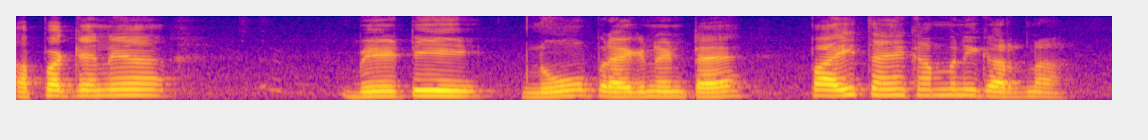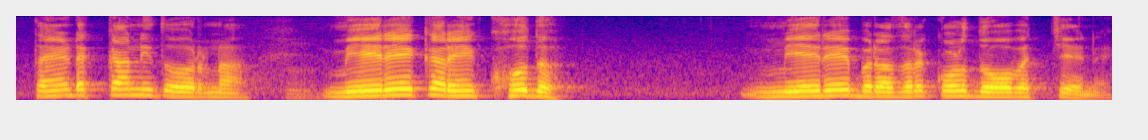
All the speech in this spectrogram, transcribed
ਆਪਾਂ ਕਹਿੰਦੇ ਆ ਬੇਟੀ ਨੂੰ ਪ੍ਰੈਗਨੈਂਟ ਹੈ ਭਾਈ ਤੈਂ ਕੰਮ ਨਹੀਂ ਕਰਨਾ ਤੈਂ ਡੱਕਾ ਨਹੀਂ ਤੋਰਨਾ। ਮੇਰੇ ਘਰੇ ਖੁਦ ਮੇਰੇ ਬ੍ਰਦਰ ਕੋਲ ਦੋ ਬੱਚੇ ਨੇ।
